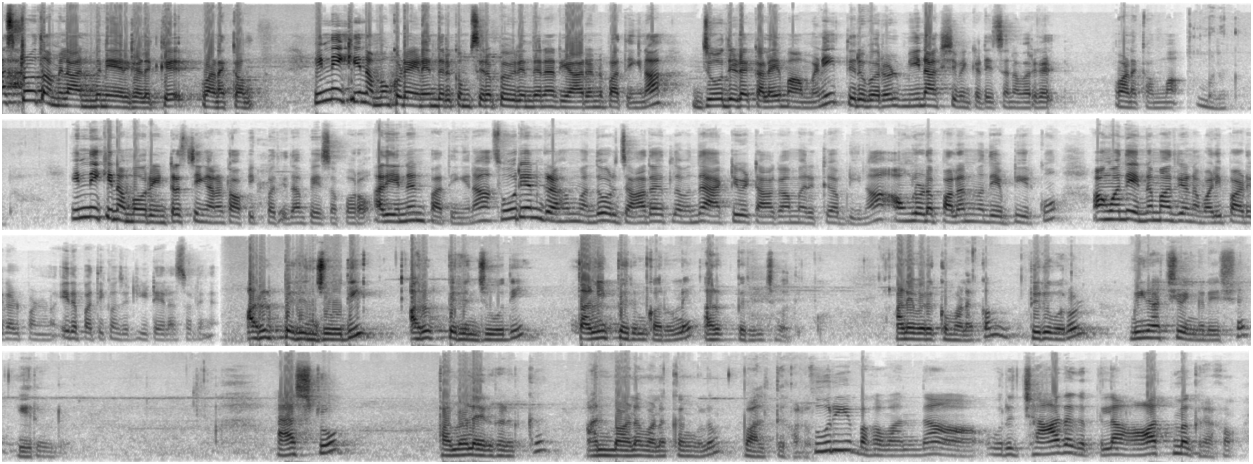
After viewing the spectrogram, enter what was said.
Astro Tamil அன்பினியர்களுக்கு வணக்கம். இன்னைக்கு நம்ம கூட இணைந்திருக்கும் சிறப்பு விருந்தினர் யாருன்னு பார்த்தீங்கன்னா ஜோதிட கலைமாமணி திருவருள் மீனாட்சி வெங்கடேசன் அவர்கள். வணக்கம்மா. வணக்கம் இன்னைக்கு நம்ம ஒரு இன்ட்ரெஸ்டிங்கான டாபிக் பத்தி தான் பேச போறோம். அது என்னன்னு பார்த்தீங்கன்னா சூரியன் கிரகம் வந்து ஒரு ஜாதகத்துல வந்து ஆக்டிவேட் ஆகாம இருக்கு அப்படின்னா அவங்களோட பலன் வந்து எப்படி இருக்கும்? அவங்க வந்து என்ன மாதிரியான வழிபாடுகள் பண்ணணும்? இதை பத்தி கொஞ்சம் டீட்டெயிலாக சொல்லுங்க. அருட்பெருஞ்சோதி அருட்பெருஞ்சோதி தனிப்பெரும் கருணை அருட்பெருஞ்சோதி. அனைவருக்கும் வணக்கம். திருவருள் மீனாட்சி வெங்கடேசன் ஈரோடு. ஆஸ்ட்ரோ தமிழர்களுக்கு அன்பான வணக்கங்களும் வாழ்த்துகளும். சூரிய பகவான் தான் ஒரு ஜாதகத்தில் ஆத்ம கிரகம்.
